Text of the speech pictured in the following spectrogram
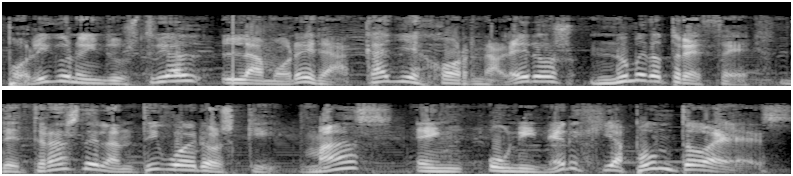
Polígono Industrial La Morera, calle Jornaleros número 13, detrás del antiguo Eroski. Más en uninergia.es.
